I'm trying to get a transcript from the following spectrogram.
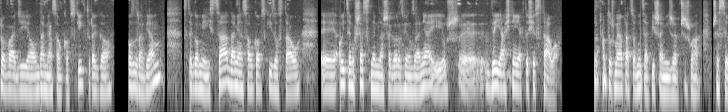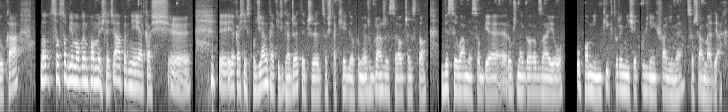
prowadzi ją Damian Sałkowski, którego pozdrawiam z tego miejsca. Damian Sałkowski został ojcem chrzestnym naszego rozwiązania i już wyjaśnię, jak to się stało. Otóż moja pracownica pisze mi, że przyszła przesyłka. No co sobie mogłem pomyśleć? A pewnie jakaś, e, jakaś niespodzianka, jakieś gadżety czy coś takiego, ponieważ w branży SEO często wysyłamy sobie różnego rodzaju upominki, którymi się później chwalimy w social mediach.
